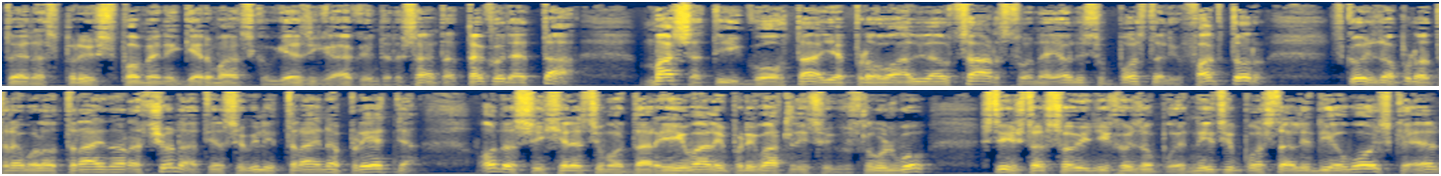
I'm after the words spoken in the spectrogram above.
to je nas prvi spomenik germanskog jezika, jako interesanta, tako da je ta masa tih Gota je provalila u carstvo, ne, i oni su postali faktor s kojim zapravo trebalo trajno računati, jer su bili trajna prijetnja. Onda su ih, recimo, darivali, privatili su ih u službu, s tim što su ovi njihovi zapovjednici postali dio vojske, jel?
